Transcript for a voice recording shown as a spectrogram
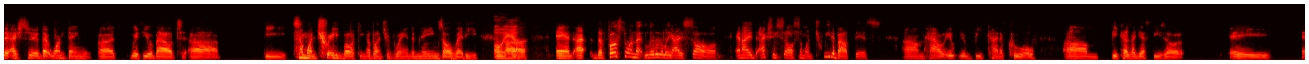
I shared that one thing uh, with you about uh, the someone trademarking a bunch of random names already. Oh yeah. Uh, and I, the first one that literally I saw, and I actually saw someone tweet about this, um, how it would be kind of cool, um, because I guess these are a, a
